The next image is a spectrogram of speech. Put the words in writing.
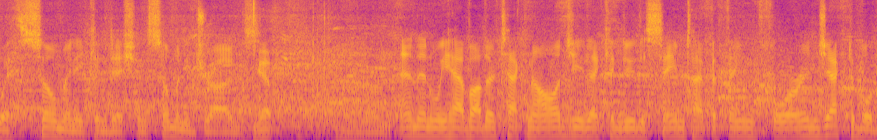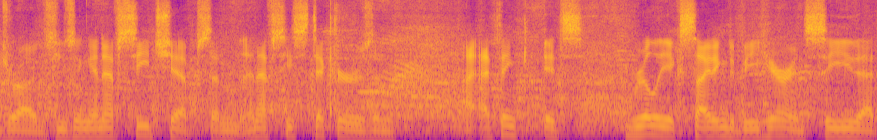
with so many conditions, so many drugs. Yep. Um, and then we have other technology that can do the same type of thing for injectable drugs using NFC chips and NFC stickers. And I, I think it's really exciting to be here and see that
